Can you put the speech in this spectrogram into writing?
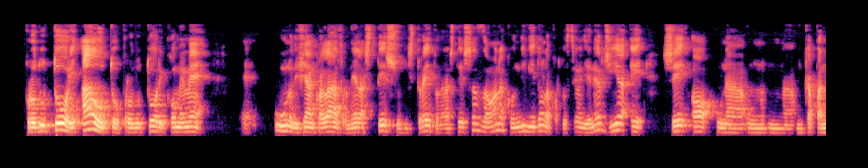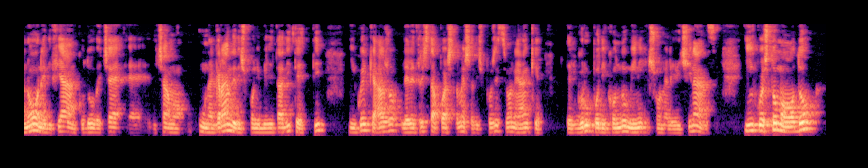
produttori, autoproduttori come me, eh, uno di fianco all'altro, nello stesso distretto, nella stessa zona, condividono la produzione di energia e se ho una, un, una, un, capannone di fianco dove c'è eh, diciamo, una grande disponibilità di tetti, in quel caso l'elettricità può essere messa a disposizione anche del gruppo di condomini che sono nelle vicinanze. In questo modo,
